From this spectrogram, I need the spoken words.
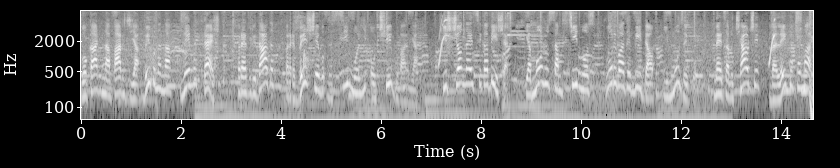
вокальна партія виконана ним теж. Результат перевищив всі мої очікування. І що найцікавіше, я можу самостійно створювати відео і музику, не залучаючи велику команду.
